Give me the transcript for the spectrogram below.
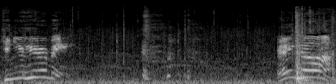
Can you hear me? Hang on!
